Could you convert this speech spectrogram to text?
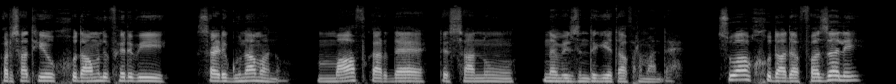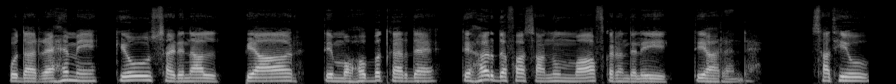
ਪਰ ਸਾਥੀਓ ਖੁਦਾਵੰਦ ਫਿਰ ਵੀ ਸਾਡੇ ਗੁਨਾਹਾਂ ਨੂੰ ਮਾਫ ਕਰਦਾ ਹੈ ਤੇ ਸਾਨੂੰ ਨਵੀਂ ਜ਼ਿੰਦਗੀ عطا ਫਰਮਾਂਦਾ ਹੈ ਸੋ ਆ ਖੁਦਾ ਦਾ ਫਜ਼ਲ ਹੈ ਉਹਦਾ ਰਹਿਮ ਹੈ ਕਿ ਉਹ ਸਾਡੇ ਨਾਲ ਪਿਆਰ ਤੇ ਮੁਹੱਬਤ ਕਰਦਾ ਹੈ ਤੇ ਹਰ ਦਫਾ ਸਾਨੂੰ ਮਾਫ ਕਰਨ ਦੇ ਲਈ ਤਿਆਰ ਰਹਿੰਦਾ ਹੈ ਸਾਥੀਓ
